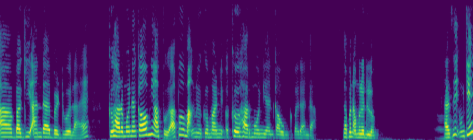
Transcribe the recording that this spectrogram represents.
uh, bagi anda berdua lah eh, keharmonian kaum ni apa? Apa makna keman- keharmonian kaum kepada anda? Siapa nak mula dulu? Uh, Haziq mungkin?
